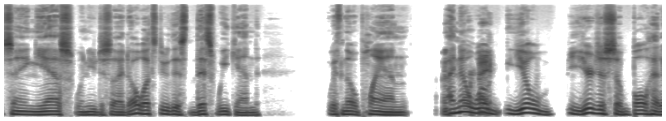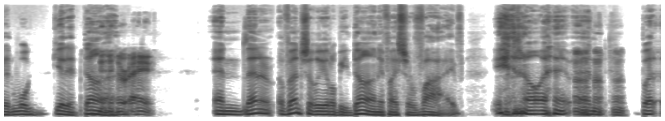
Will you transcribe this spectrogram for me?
saying yes when you decide, oh, let's do this this weekend with no plan. I know we'll you'll you're just so bullheaded. We'll get it done, right. and then eventually it'll be done if I survive. You know, and uh-huh, uh-huh. But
